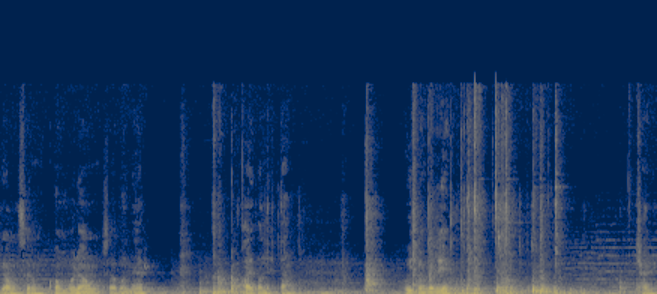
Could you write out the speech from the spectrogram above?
Y vamos a hacer un combo, le vamos a poner. Ay, ¿dónde está? Uy, se me perdió. Chale.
